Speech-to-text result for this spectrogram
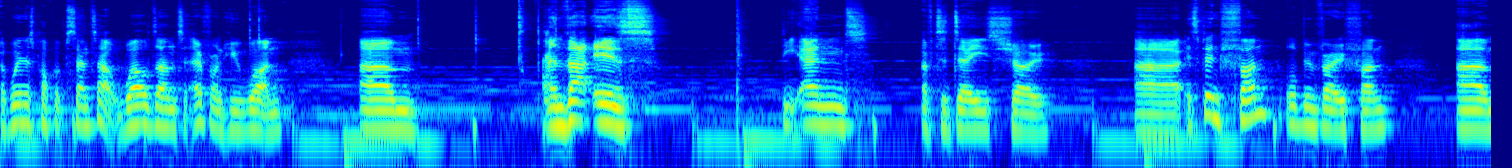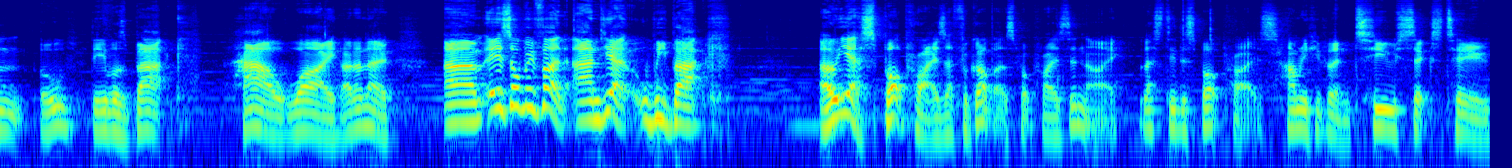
a winners pop up sent out. Well done to everyone who won. Um, and that is the end of today's show. Uh, it's been fun. All been very fun. Um, oh, evil's back. How? Why? I don't know. Um, it's all been fun. And yeah, we'll be back. Oh yeah, spot prize. I forgot about the spot prize, didn't I? Let's do the spot prize. How many people in? Two, six, two.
